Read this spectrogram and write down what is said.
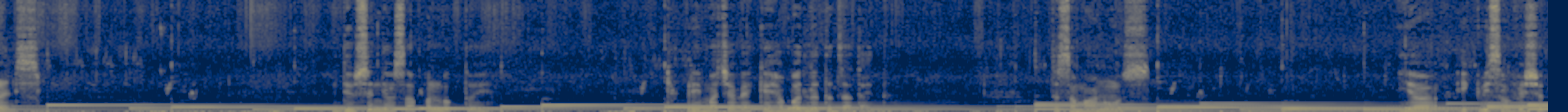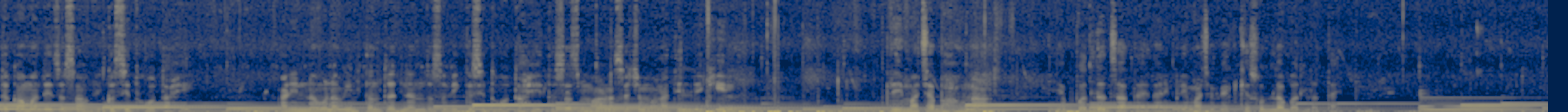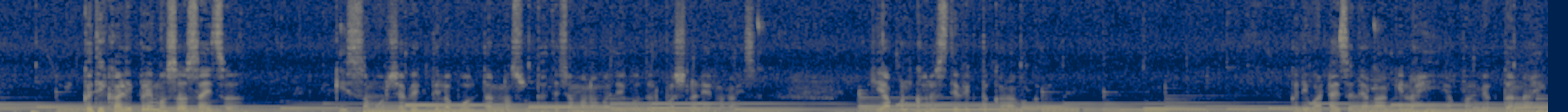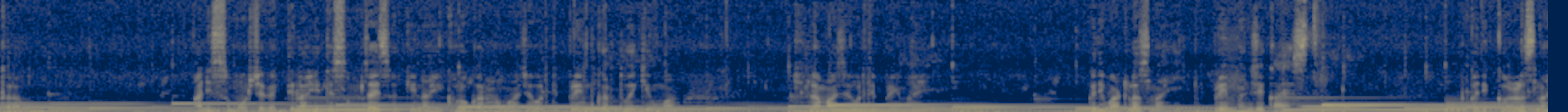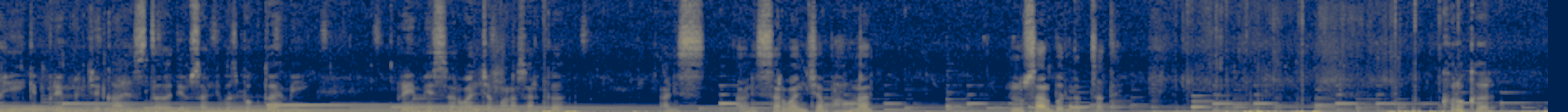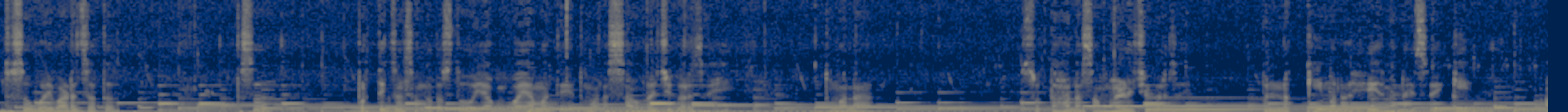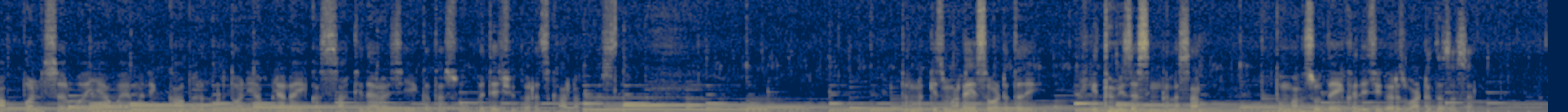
Friends दिवसेंदिवस आपण बघतोय की प्रेमाच्या व्याख्या ह्या बदलतच जात आहेत जसा माणूस या एकविसाव्या शतकामध्ये जसा विकसित होत आहे आणि नवनवीन तंत्रज्ञान जसं विकसित होत आहे तसंच माणसाच्या मनातील देखील प्रेमाच्या भावना या बदलत जात आहेत आणि प्रेमाच्या व्याख्या सुद्धा बदलत आहेत. कधी काळी प्रेम असं असायचं की समोरच्या व्यक्तीला बोलताना सुद्धा त्याच्या मनामध्ये अगोदर प्रश्न निर्माण व्हायचा की आपण खरंच ते व्यक्त करावं का? कधी वाटायचं त्याला की नाही आपण व्यक्त नाही करावं? आणि समोरच्या व्यक्तीलाही ते समजायचं की नाही खरोखर हा माझ्यावरती प्रेम करतोय किंवा हिला माझ्यावरती प्रेम आहे. कधी वाटलंच नाही की प्रेम म्हणजे काय असतं? कधी कळलंच नाही की प्रेम म्हणजे काय असतं. दिवसांदिवस बघतोय आम्ही. प्रेम हे सर्वांच्या मनासारखं आणि आणि सर्वांच्या भावनानुसार बदलत जात आहे खरोखर जसं वय वाढत जातं तसं प्रत्येकजण सांगत असतो या वयामध्ये तुम्हाला सावरायची गरज आहे. तुम्हाला स्वतःला सांभाळण्याची गरज आहे. पण नक्की मला हे म्हणायचं आहे की आपण सर्व या वयामध्ये का भर पडतो आणि आपल्याला एका साथीदाराची एकता सोबत्याची गरज का लागत असते? तर नक्कीच मलाही असं वाटत आहे की तुम्ही जर सिंगल असाल तुम्हाला सुद्धा एखाद्याची गरज वाटतच असाल.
